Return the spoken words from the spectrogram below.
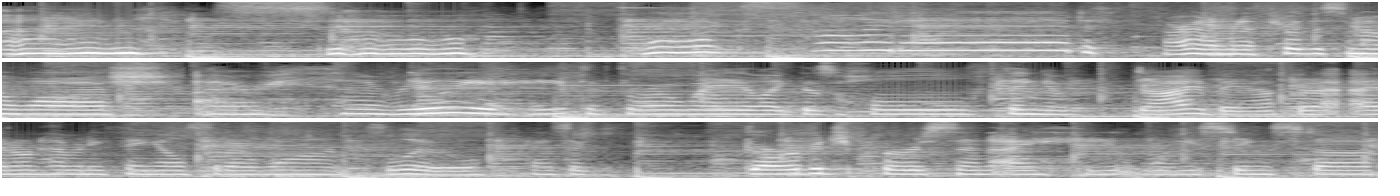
I'm so excited. All right, I'm gonna throw this in my wash. I, I really hate to throw away like this whole thing of dye bath, but I, I don't have anything else that I want blue. As a garbage person, I hate wasting stuff.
